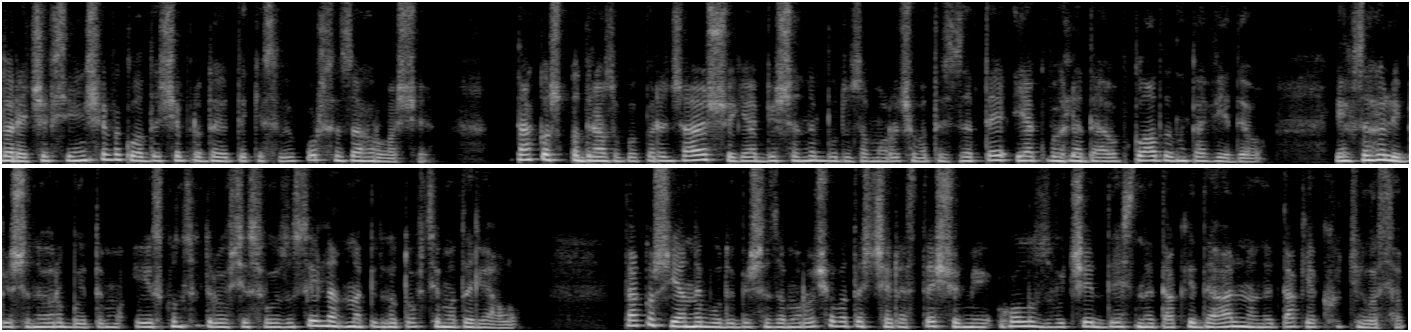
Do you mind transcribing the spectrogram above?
До речі, всі інші викладачі продають такі свої курси за гроші. Також одразу попереджаю, що я більше не буду заморочуватись за те, як виглядає обкладинка відео. Я їх взагалі більше не робитиму і сконцентрую всі свої зусилля на підготовці матеріалу. Також я не буду більше заморочуватись через те, що мій голос звучить десь не так ідеально, не так, як хотілося б.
